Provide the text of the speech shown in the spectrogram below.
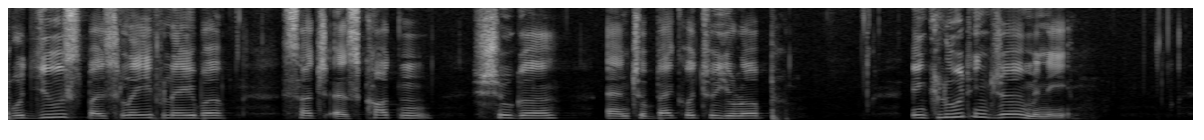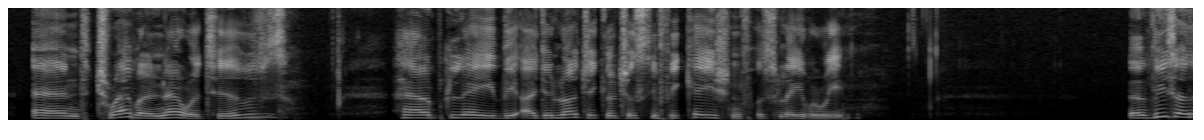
produced by slave labor such as cotton, sugar, and tobacco to Europe, including Germany, and travel narratives helped lay the ideological justification for slavery. Uh, these are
